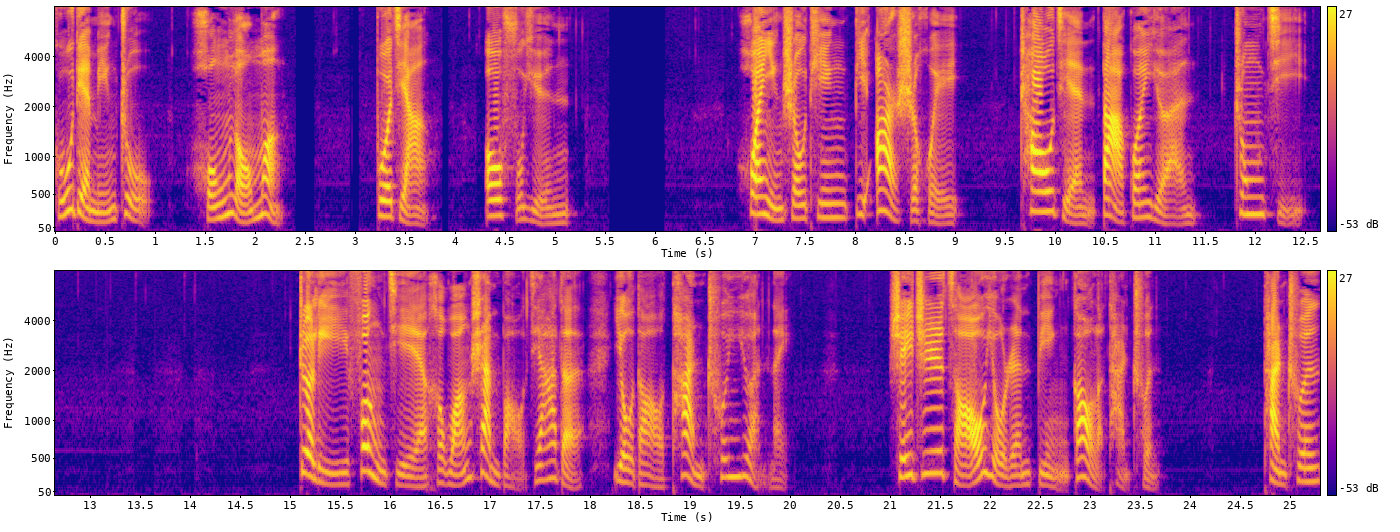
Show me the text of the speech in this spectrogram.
古典名著《红楼梦》，播讲欧福云。欢迎收听第二十回《超检大观园》终集。这里，凤姐和王善保家的又到探春院内，谁知早有人禀告了探春，探春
